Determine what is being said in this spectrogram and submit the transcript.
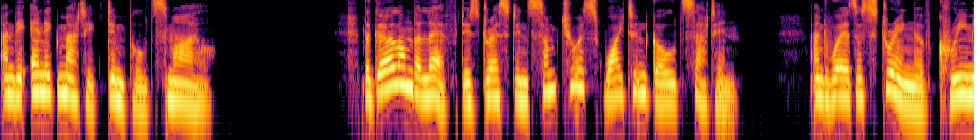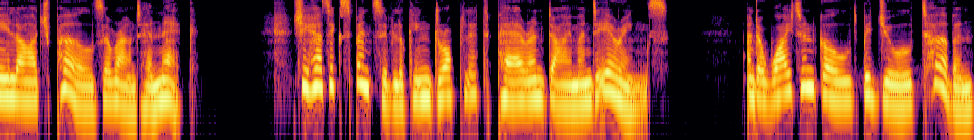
and the enigmatic dimpled smile. The girl on the left is dressed in sumptuous white and gold satin, and wears a string of creamy large pearls around her neck. She has expensive looking droplet, pear, and diamond earrings, and a white and gold bejeweled turban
